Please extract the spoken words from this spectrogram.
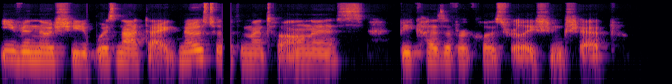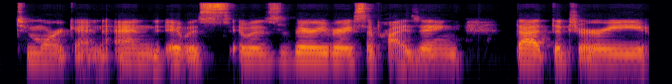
even though she was not diagnosed with a mental illness because of her close relationship to Morgan. And it was it was very, very surprising that the jury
